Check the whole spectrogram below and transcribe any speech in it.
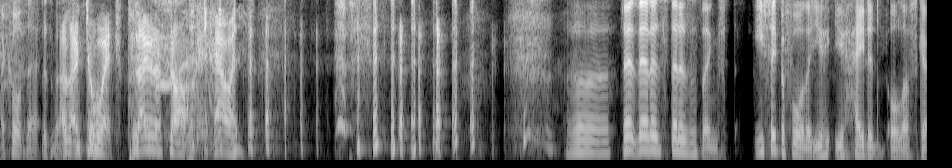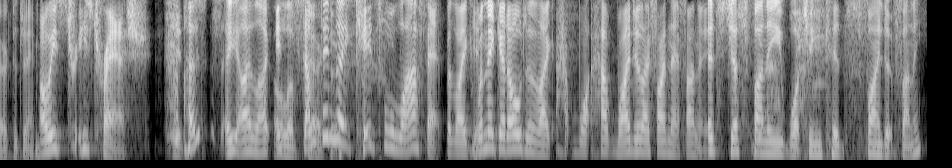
I caught that as well. I was like, "Do it, play the song." cowards. Uh, that that is that is the thing. You said before that you you hated Olaf's character, James. oh, he's tr- he's trash. I, It's, say I like it's Olaf's something character. that kids will laugh at, but like Yes. when they get older, they're like, how, what, how, "Why did I find that funny?" It's just funny watching kids find it funny.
